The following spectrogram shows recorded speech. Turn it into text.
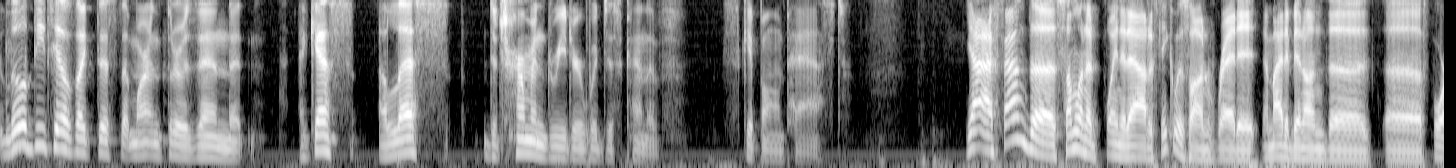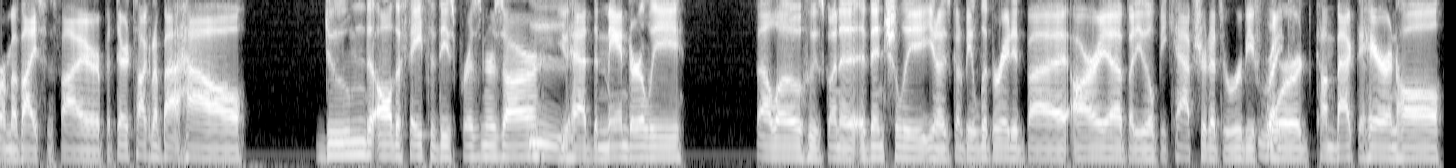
Little details like this that Martin throws in that I guess a less determined reader would just kind of skip on past. Yeah, I found the someone had pointed out. I think it was on Reddit. It might have been on the uh, forum of Ice and Fire, but they're talking about how doomed all the fates of these prisoners are. Hmm. You had the Manderley fellow who's going to eventually, you know, he's going to be liberated by Arya, but he'll be captured at the Ruby Right. Ford, come back to Harrenhal,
